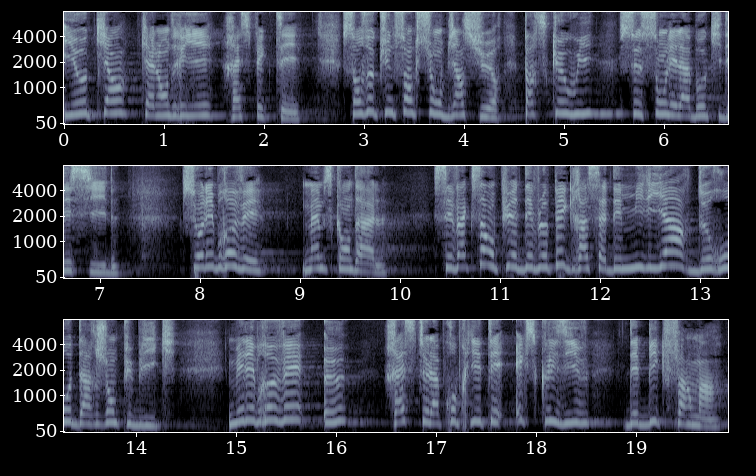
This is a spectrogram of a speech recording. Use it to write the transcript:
et aucun calendrier respecté. Sans aucune sanction, bien sûr, parce que oui, ce sont les labos qui décident. Sur les brevets, même scandale. Ces vaccins ont pu être développés grâce à des milliards d'euros d'argent public. Mais les brevets, eux, restent la propriété exclusive des big pharma.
